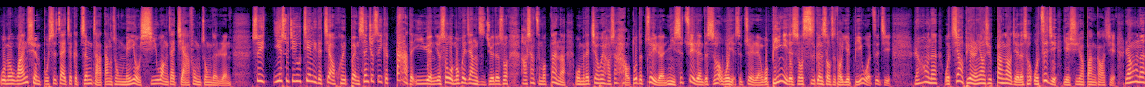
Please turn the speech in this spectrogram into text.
我们完全不是在这个挣扎当中没有希望在夹缝中的人。所以，耶稣基督建立的教会本身就是一个大的医院。有时候我们会这样子觉得说，好像怎么办呢？我们的教会好像好多的罪人，你是罪人的时候，我也是罪人。我比你的时候，四根手指头也比我自己。然后呢，我叫别人要去办告解的时候，我自己也需要办告解。然后呢，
